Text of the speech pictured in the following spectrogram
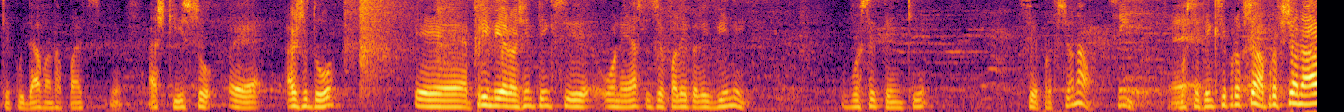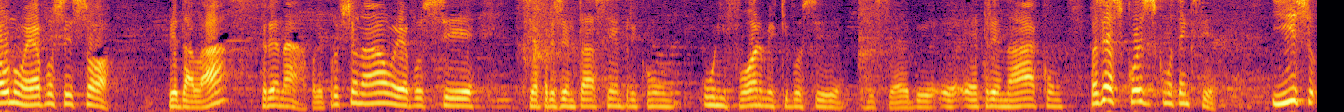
Que cuidavam da parte. Acho que isso é, ajudou. É, primeiro, a gente tem que ser honestos. Eu falei para ele, Vini, você tem que ser profissional. Sim. É... Você tem que ser profissional. Profissional não é você só pedalar, treinar. Falei, profissional é você se apresentar sempre com o uniforme que você recebe, é, é, treinar com. fazer as coisas como tem que ser. E isso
